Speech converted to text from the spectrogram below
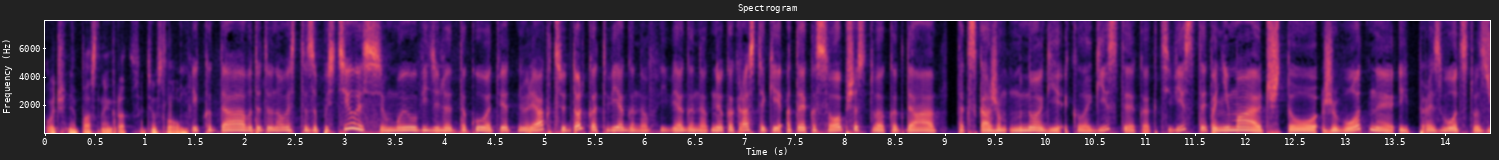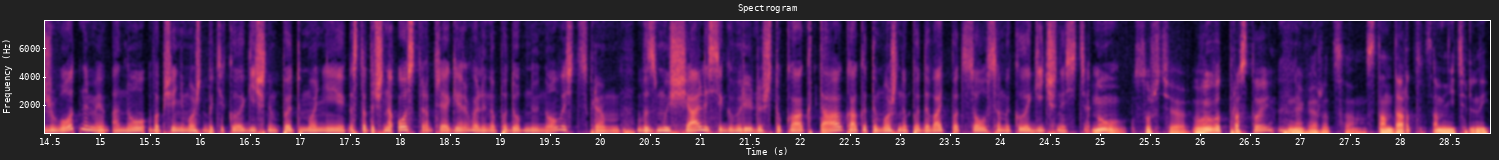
очень опасно играть с этим словом. И когда вот эта новость запустилась, мы увидели такую ответную реакцию только от веганов и веганов, но и как раз-таки от эко-сообщества, когда, так скажем, многие экологисты, активисты понимают, что животные и производство с животными, оно вообще не может быть экологичным, поэтому они достаточно остро отреагировали на подобную новость, прям возмущались и говорили, что как так, как это можно подавать под соусом экологичности. Ну, слушайте, вывод простой, мне кажется, стандарт сомнительный.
